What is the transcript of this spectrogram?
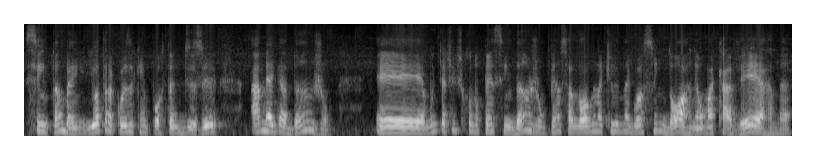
Sim, também. E outra coisa que é importante dizer, a Mega Dungeon, é, muita gente quando pensa em dungeon, pensa logo naquele negócio indoor, né? Uma caverna,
